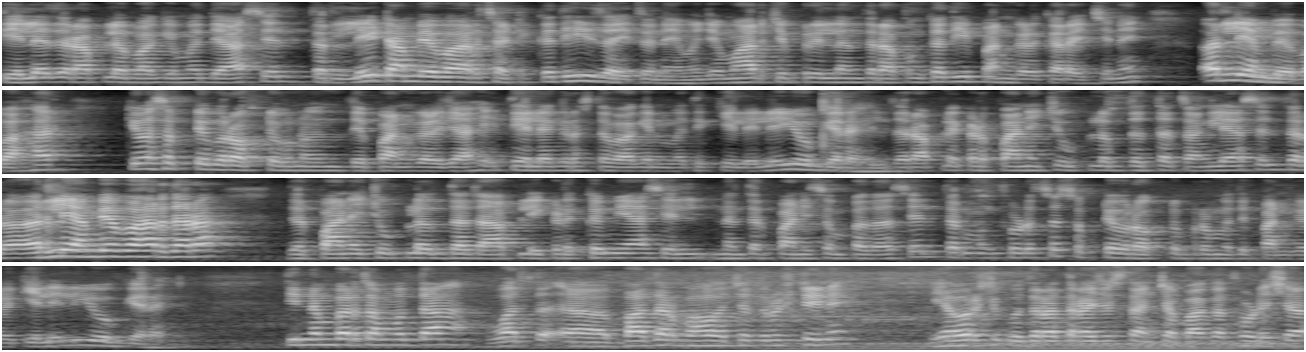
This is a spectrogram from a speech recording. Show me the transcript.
तेल्या जर आपल्या बागेमध्ये असेल तर लेट आंबे बहारसाठी कधीही जायचं नाही. म्हणजे मार्च एप्रिल नंतर आपण कधीही पानगळ करायची नाही. अर्ली आंबे बहार किंवा सप्टेंबर ऑक्टोबरमध्ये पानगळ जे आहे तेल्याग्रस्त बागेंमध्ये केलेले योग्य राहील. जर आपल्याकडे पाण्याची उपलब्धता चांगली असेल तर अर्ली आंबे बहार धरा. जर पाण्याची उपलब्धता आपल्या इकडे कमी असेल नंतर पाणी संपत असेल तर मग थोडंसं सप्टेंबर ऑक्टोबरमध्ये पानगळ केलेली योग्य राहील. तीन नंबरचा मुद्दा वात बाजारभावाच्या दृष्टीने. यावर्षी गुजरात राजस्थानच्या बागा थोड्याशा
